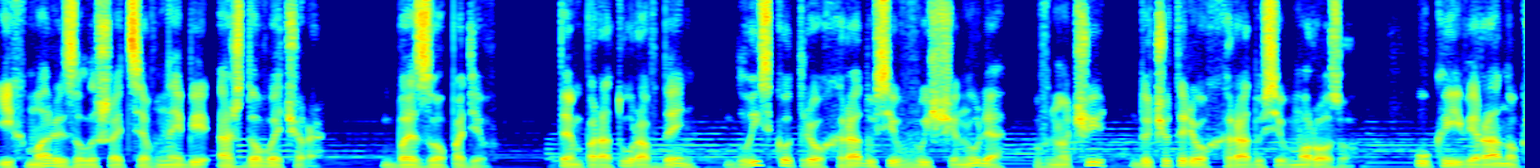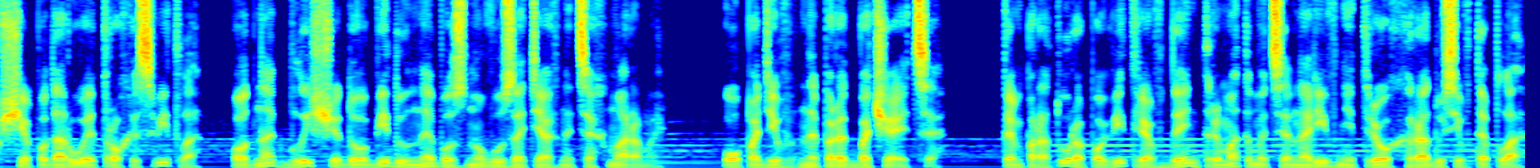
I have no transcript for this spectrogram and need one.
і хмари залишаться в небі аж до вечора. Без опадів. Температура в день близько 3 градусів вище нуля, вночі до 4 градусів морозу. У Києві ранок ще подарує трохи світла, однак ближче до обіду небо знову затягнеться хмарами. Опадів не передбачається. Температура повітря в день триматиметься на рівні 3 градусів тепла,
